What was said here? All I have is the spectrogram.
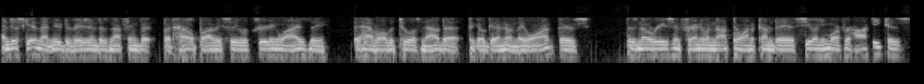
and just getting that new division does nothing but but help obviously recruiting wise they they have all the tools now to to go get anyone they want. There's there's no reason for anyone not to want to come to ASU anymore for hockey because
